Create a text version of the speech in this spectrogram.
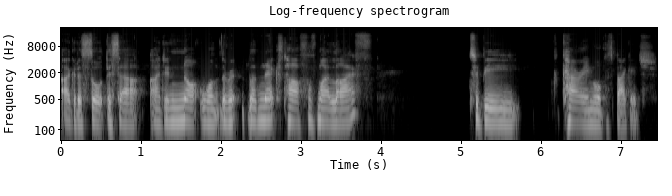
I got to sort this out. I do not want the, the next half of my life to be carrying all this baggage.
